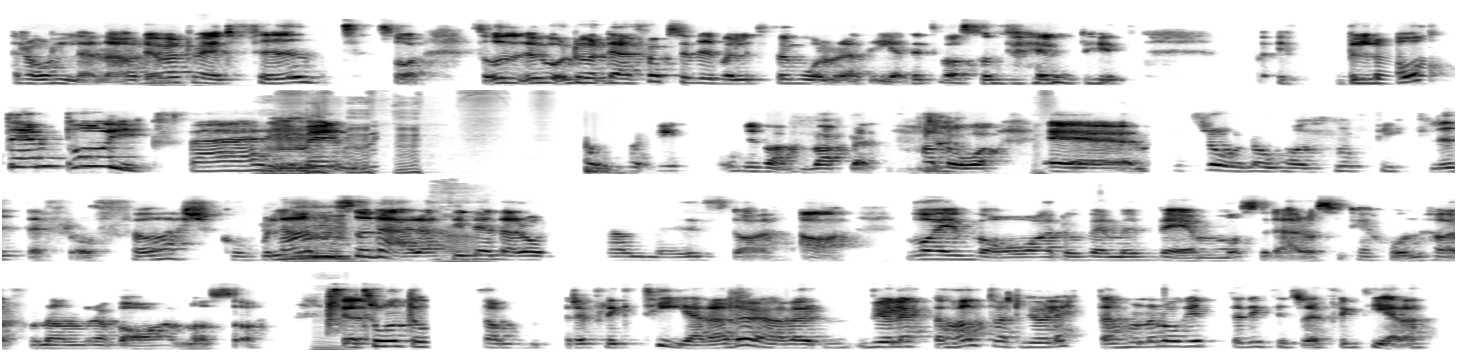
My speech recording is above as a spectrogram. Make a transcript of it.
rollerna och det har varit väldigt fint. Så, så, och därför också vi var lite förvånade att Edith var så väldigt blått en pojkfärg. Men vi, och vi bara, va, men hallå. Eh, men jag tror nog hon, hon fick lite från förskolan Mm. sådär. Att i Ja. den där åldern ska, ja, vad är vad och vem är vem och sådär. Och så kanske hon hör från andra barn och så. Mm. Så jag tror inte hon liksom reflekterade över, Violetta har alltid varit Violetta. Hon har nog inte riktigt reflekterat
